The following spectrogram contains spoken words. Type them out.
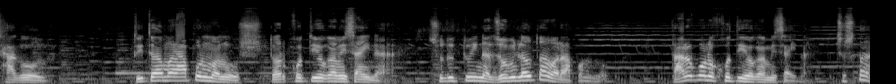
ছাগল, তুই তো আমার আপন মানুষ, তোর ক্ষতি হোক আমি চাই না। শুধু তুই না, জমিলাও তো আমার আপন লোক। তারও কোনো ক্ষতি হোক আমি চাই না, বুঝছস না?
